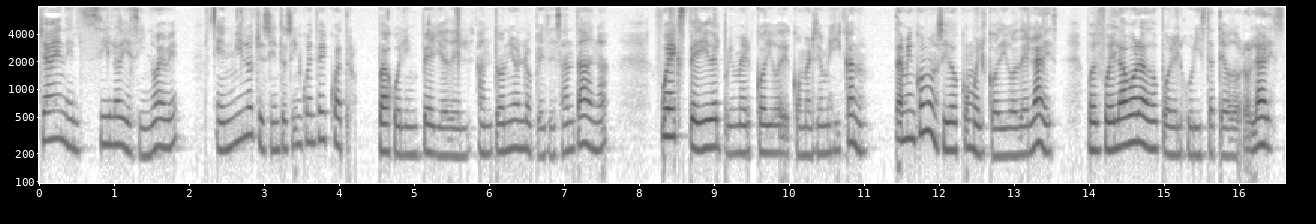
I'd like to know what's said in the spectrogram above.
ya en el siglo XIX, en 1854, bajo el imperio del Antonio López de Santa Ana, fue expedido el primer Código de Comercio mexicano, también conocido como el Código de Lares, pues fue elaborado por el jurista Teodoro Lares.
